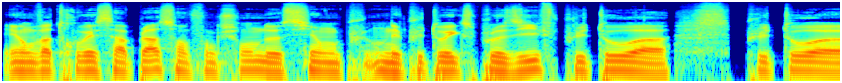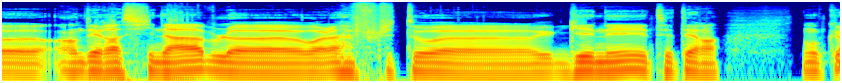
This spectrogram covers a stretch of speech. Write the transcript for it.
et on va trouver sa place en fonction de si on, est plutôt explosif, plutôt, euh, plutôt euh, indéracinable, euh, voilà, plutôt gainé, etc. Donc,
